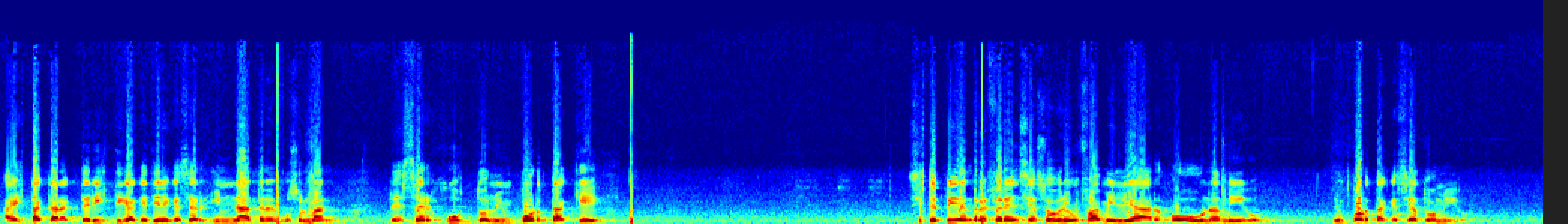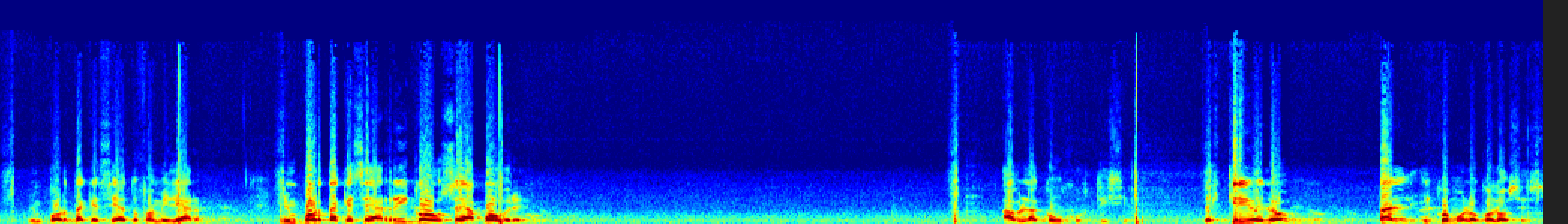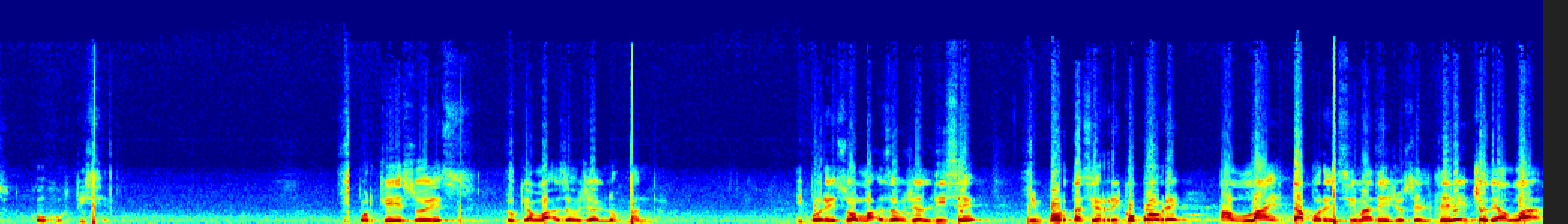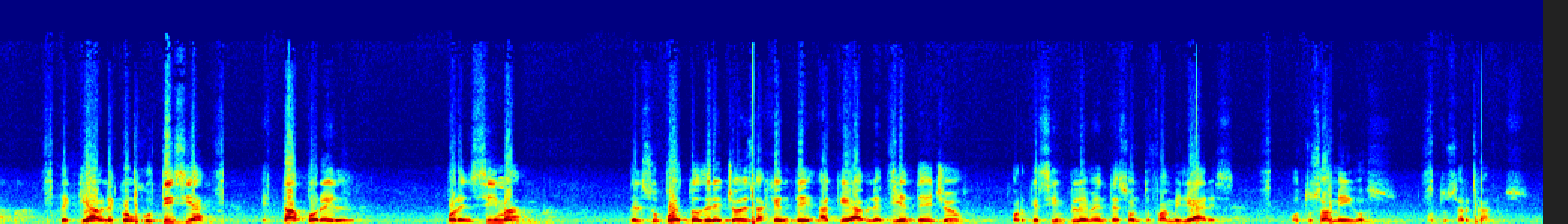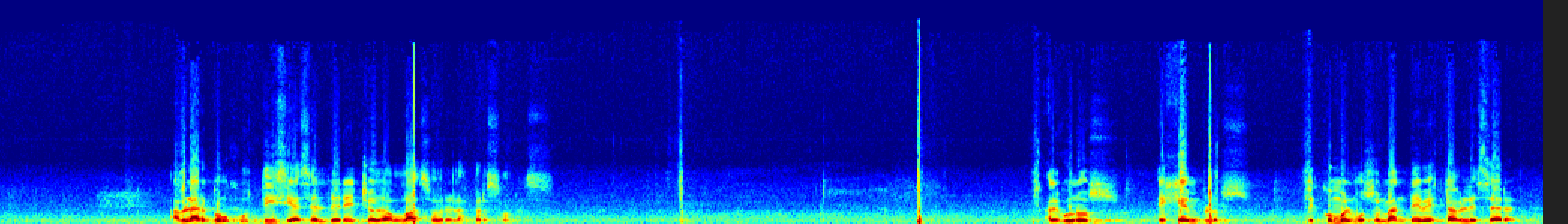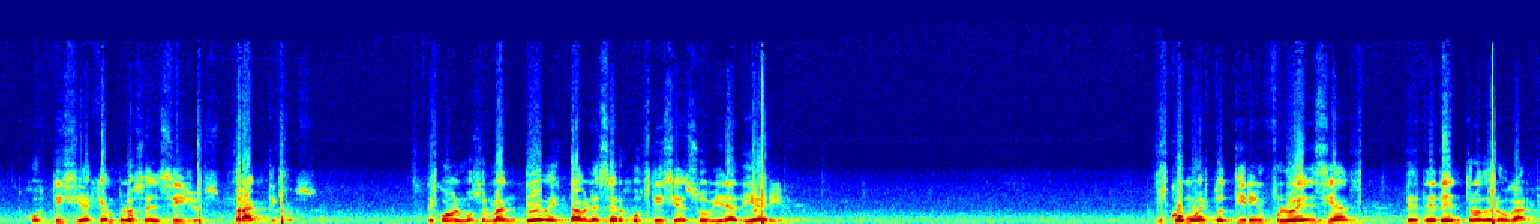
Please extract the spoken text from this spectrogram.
a esta característica que tiene que ser innata en el musulmán, de ser justo, no importa qué. Si te piden referencia sobre un familiar o un amigo, no importa que sea tu amigo, no importa que sea tu familiar, no importa que sea rico o sea pobre, habla con justicia. Descríbelo tal y como lo conoces, con justicia. Porque eso es lo que Allah Azawajal nos manda. Y por eso Allah Azawajal dice, no importa si es rico o pobre, Allah está por encima de ellos. El derecho de Allah de que hables con justicia está por él, por encima del supuesto derecho de esa gente a que hables bien de ellos porque simplemente son tus familiares o tus amigos o tus cercanos. Hablar con justicia es el derecho de Allah sobre las personas. Algunos ejemplos de cómo el musulmán debe establecer justicia, ejemplos sencillos, prácticos, de cómo el musulmán debe establecer justicia en su vida diaria. Y cómo esto tiene influencia desde dentro del hogar.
